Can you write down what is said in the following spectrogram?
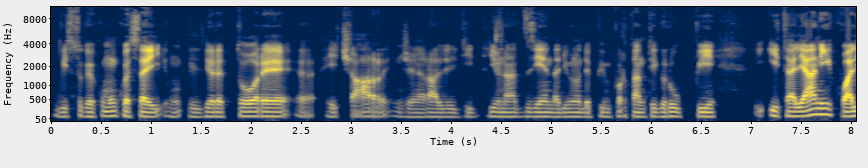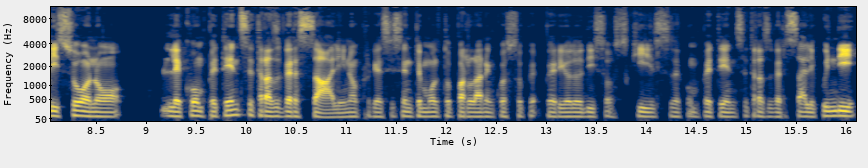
visto che comunque sei un, il direttore eh, HR in generale di, di un'azienda, di uno dei più importanti gruppi italiani, quali sono le competenze trasversali, no? perché si sente molto parlare in questo pe- periodo di soft skills, competenze trasversali, quindi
